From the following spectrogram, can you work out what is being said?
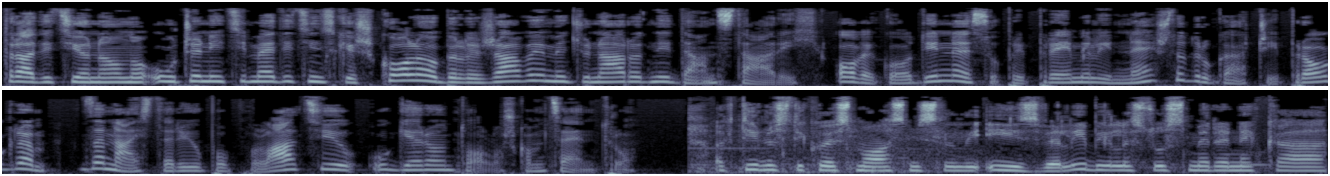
Tradicionalno učenici medicinske škole obeležavaju Međunarodni dan starih. Ove godine su pripremili nešto drugačiji program za najstariju populaciju u gerontološkom centru. Aktivnosti koje smo osmislili i izveli bile su usmjerene ka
